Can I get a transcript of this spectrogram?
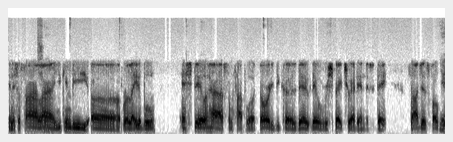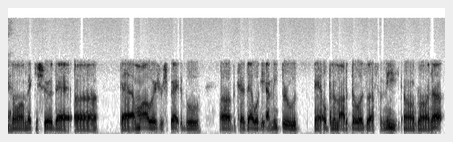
and it's a fine line. You can be uh, relatable and still have some type of authority because they they will respect you at the end of the day. So I just focus yeah. on making sure that uh that I'm always respectable uh because that will get me through and open a lot of doors up for me uh, growing up.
